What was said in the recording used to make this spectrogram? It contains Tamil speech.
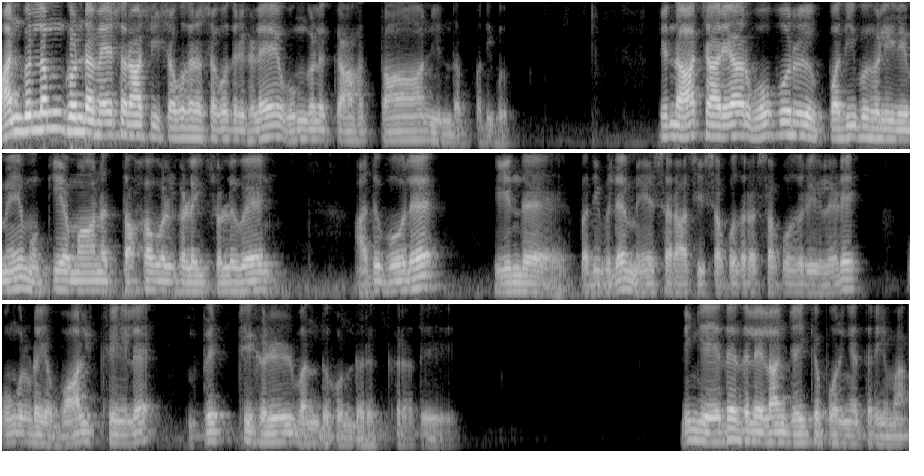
அன்புள்ளம் கொண்ட மேஷராசி சகோதர சகோதரிகளே உங்களுக்காகத்தான் இந்த பதிவு. இந்த ஆச்சாரியார் ஒவ்வொரு பதிவுகளிலுமே முக்கியமான தகவல்களை சொல்லுவேன். அதுபோல இந்த பதிவில் மேசராசி சகோதர சகோதரிகளிடையே உங்களுடைய வாழ்க்கையில் வெற்றிகள் வந்து கொண்டிருக்கிறது. நீங்கள் எது எதுலெல்லாம் ஜெயிக்க போகிறீங்க தெரியுமா?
